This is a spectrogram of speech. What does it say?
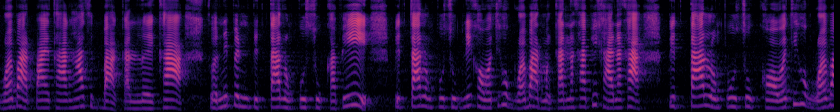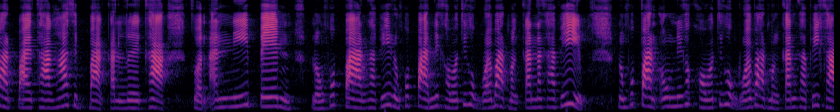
600 บาทปลายทาง 50 บาทกันเลยค่ะ ส่วนนี้เป็นปิดตาหลวงปู่สุขค่ะพี่ ปิดตาหลวงปู่สุขนี่ขอไว้ที่ 600 บาทเหมือนกันนะคะ พี่ขานะคะ ปิดตาหลวงปู่สุขขอไว้ที่ 600 บาทปลายทาง 50 บาทกันเลยค่ะ ส่วนอันนี้เป็นหลวงพ่อปานค่ะพี่หลวงพ่อปานนี่ขอไว้ที่ 600 บาทเหมือนกันนะคะ พี่หลวงพ่อปานองค์นี้ก็ขอไว้ที่ 600 บาทเหมือนกันค่ะ พี่ขา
